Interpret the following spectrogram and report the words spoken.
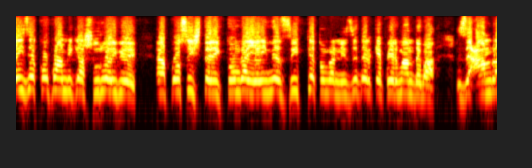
এই যে কোপা আমেরিকা শুরু হইবে। পঁচিশ তারিখ, তোমরা এই ম্যাচ জিততে তোমরা নিজেদেরকে ফের মান দেবা যে আমরা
